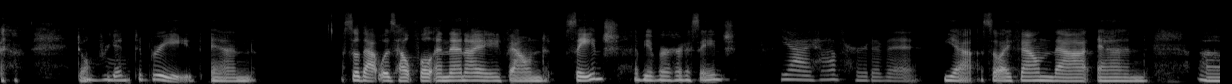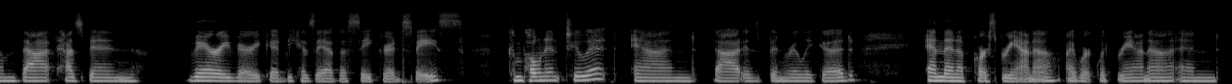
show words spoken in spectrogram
Don't Mhm. forget to breathe. And so that was helpful. And then I found Sage. Have you ever heard of Sage? Yeah, I have heard of it. Yeah. So I found that, and um, that has been very, very good because they have a sacred space component to it. And that has been really good. And then, of course, Brianna. I work with Brianna, and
